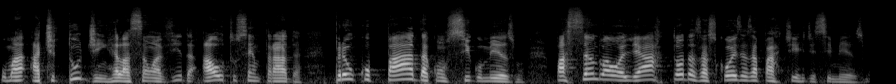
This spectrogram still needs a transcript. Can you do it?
Uma atitude em relação à vida autocentrada, preocupada consigo mesmo, passando a olhar todas as coisas a partir de si mesmo.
